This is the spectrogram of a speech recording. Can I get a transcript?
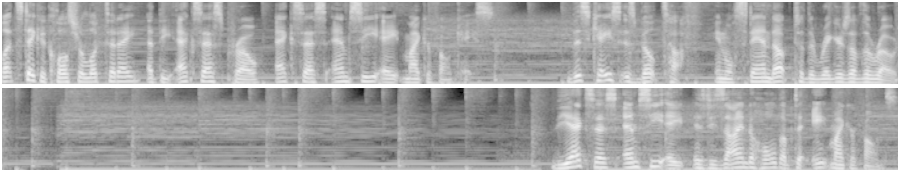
Let's take a closer look today at the XS Pro XS MC8 microphone case. This case is built tough and will stand up to the rigors of the road. The XS MC8 is designed to hold up to 8 microphones.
